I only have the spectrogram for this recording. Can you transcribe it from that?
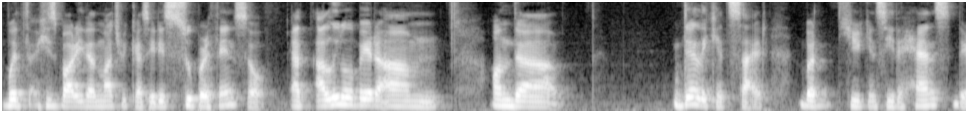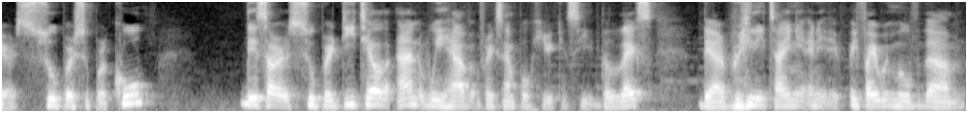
with his body that much because it is super thin. So at a little bit um on the delicate side but here you can see the hands they're super super cool. These are super detailed and we have for example here you can see the legs. They are really tiny and if i remove the um,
